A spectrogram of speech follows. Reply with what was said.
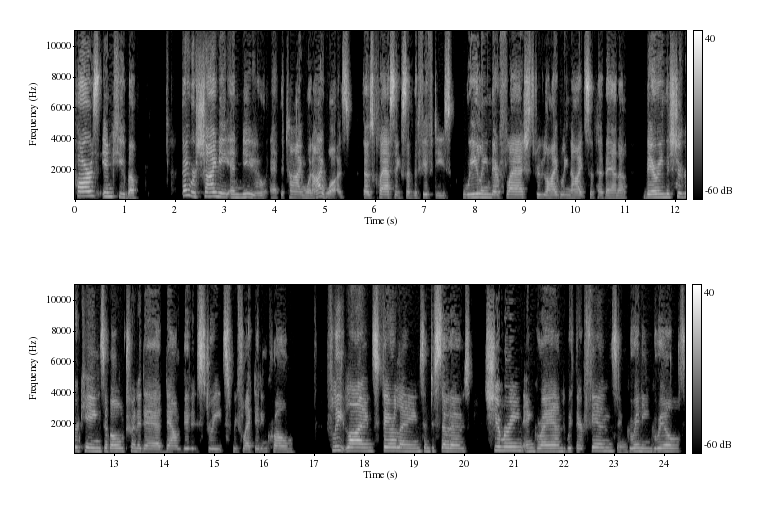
Cars in Cuba. They were shiny and new at the time when I was, those classics of the 50s, wheeling their flash through lively nights of Havana, bearing the sugar kings of old Trinidad down vivid streets reflected in chrome. Fleet lines, fair lanes, and DeSotos, shimmering and grand with their fins and grinning grills,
